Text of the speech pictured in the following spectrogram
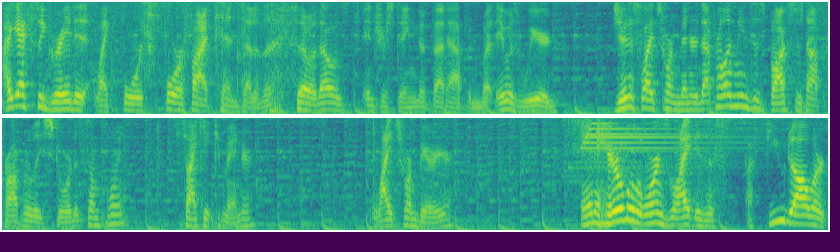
I actually graded like four, four or five tens out of this, so that was interesting that that happened, but it was weird. Jenis Lightsworn Mender, that probably means this box was not properly stored at some point. Psychic Commander, Lightsworn Barrier, and a Herald of the Orange Light is a, a few dollar,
